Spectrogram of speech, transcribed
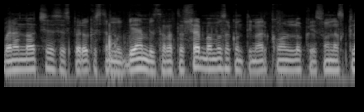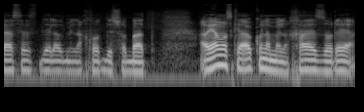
Buenas noches, espero que estén muy bien. Vamos a continuar con lo que son las clases de las melajot de Shabbat. Habíamos quedado con la melajá de Zorea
